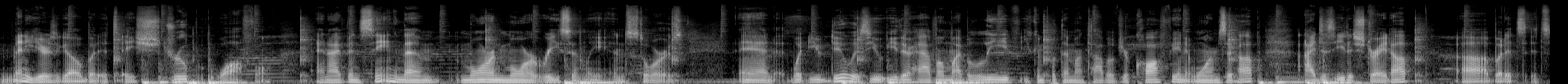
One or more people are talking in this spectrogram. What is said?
many years ago, but it's a Stroop waffle. And I've been seeing them more and more recently in stores. And what you do is you either have them, I believe you can put them on top of your coffee and it warms it up. I just eat it straight up. Uh, but it's it's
